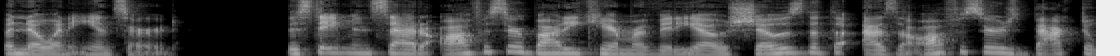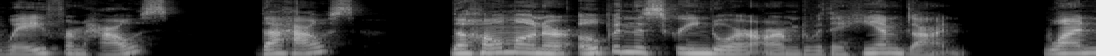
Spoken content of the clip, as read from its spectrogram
but no one answered. The statement said officer body camera video shows that the, as the officers backed away from house, the house, the homeowner opened the screen door armed with a handgun. One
